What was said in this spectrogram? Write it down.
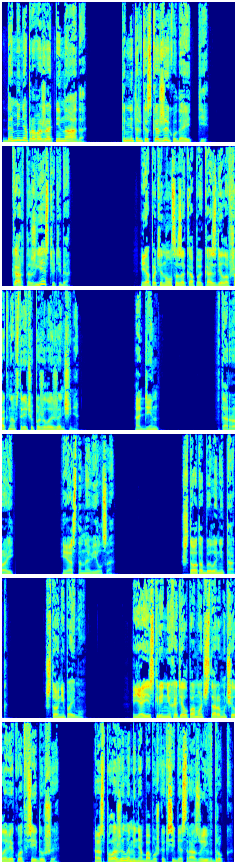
«Да меня провожать не надо!» Ты мне только скажи, куда идти. Карта же есть у тебя?» Я потянулся за КПК, сделав шаг навстречу пожилой женщине. Один, второй, и остановился. Что-то было не так. Что, не пойму. Я искренне хотел помочь старому человеку от всей души. Расположила меня бабушка к себе сразу, и вдруг...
